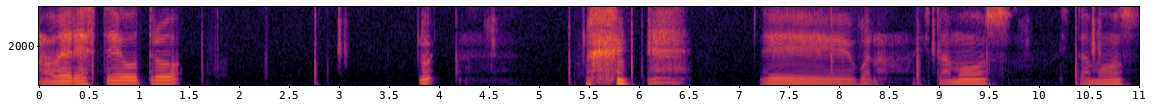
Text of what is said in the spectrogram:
A ver, este otro... eh, bueno, ahí estamos. Estamos.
